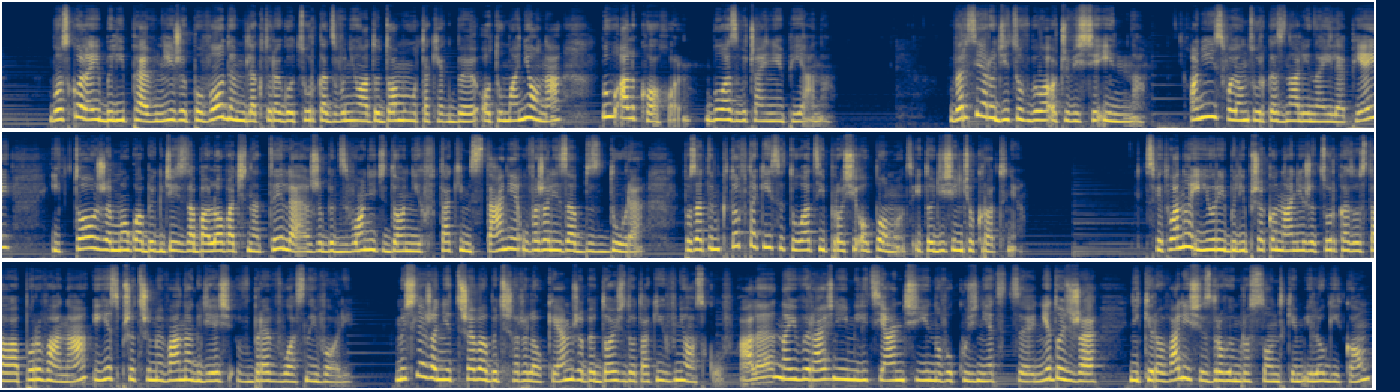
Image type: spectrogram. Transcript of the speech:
Bo z kolei byli pewni, że powodem, dla którego córka dzwoniła do domu tak jakby otumaniona, był alkohol. Była zwyczajnie pijana. Wersja rodziców była oczywiście inna. Oni swoją córkę znali najlepiej i to, że mogłaby gdzieś zabalować na tyle, żeby dzwonić do nich w takim stanie, uważali za bzdurę. Poza tym, kto w takiej sytuacji prosi o pomoc i to dziesięciokrotnie? Swietłana i Juri byli przekonani, że córka została porwana i jest przetrzymywana gdzieś wbrew własnej woli. Myślę, że nie trzeba być Sherlockiem, żeby dojść do takich wniosków, ale najwyraźniej milicjanci nowokuźnieccy nie dość, że nie kierowali się zdrowym rozsądkiem i logiką,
